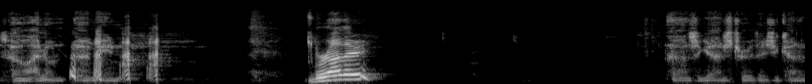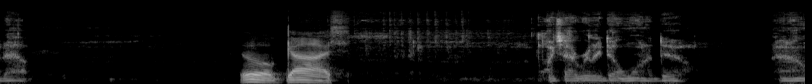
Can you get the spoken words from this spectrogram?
So I don't I mean brother the honest to God's truth is you cut it out. oh gosh Which I really don't want to do. You know?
